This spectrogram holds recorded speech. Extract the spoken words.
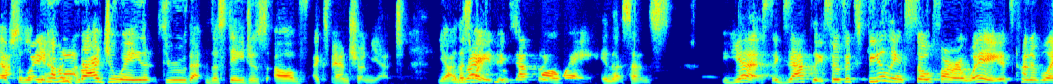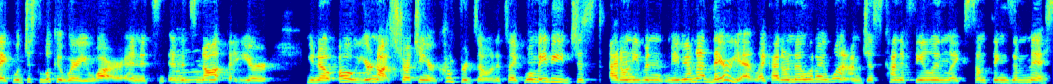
absolutely. you haven't not, graduated through that the stages of expansion yet. Yeah that's right exactly. far away in that sense Yes, exactly. So if it's feeling so far away, it's kind of like, well, just look at where you are. And it's and it's not that you're, you know, oh, you're not stretching your comfort zone. It's like, well, maybe just I don't even maybe I'm not there yet. Like I don't know what I want. I'm just kind of feeling like something's amiss.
